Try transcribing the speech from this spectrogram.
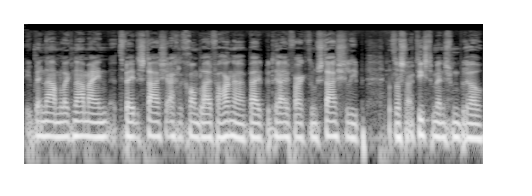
Ik ben namelijk na mijn tweede stage eigenlijk gewoon blijven hangen bij het bedrijf waar ik toen stage liep. Dat was een artiestenmanagementbureau.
